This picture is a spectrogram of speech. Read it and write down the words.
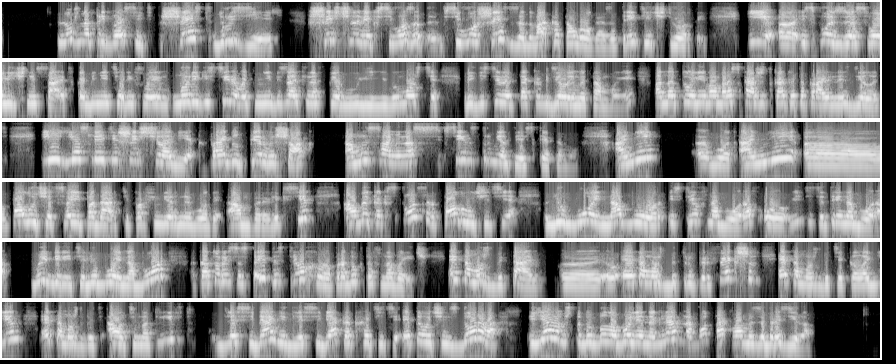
нужно пригласить 6 друзей, 6 человек, всего, за, всего 6 за два каталога, за третий и четвертый. И э, используя свой личный сайт в кабинете Oriflame, но регистрировать не обязательно в первую линию, вы можете регистрировать так, как делаем это мы. Анатолий вам расскажет, как это правильно сделать. И если эти 6 человек пройдут первый шаг, а мы с вами, у нас все инструменты есть к этому, они вот, они э, получат свои подарки, парфюмерные воды Amber Elixir, а вы как спонсор получите любой набор из трех наборов, о, видите, три набора, Выберите любой набор, который состоит из трех э, продуктов Novage. Это может быть Time, э, это может быть True Perfection, это может быть экологен, это может быть Ultimate Lift. Для себя, не для себя, как хотите. Это очень здорово. И я вам, чтобы было более наглядно, вот так вам изобразила.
